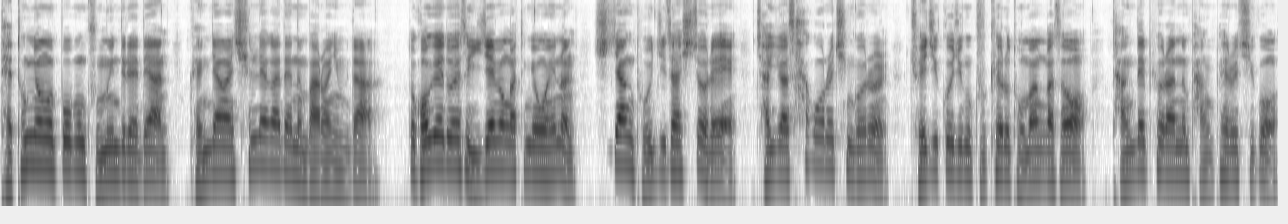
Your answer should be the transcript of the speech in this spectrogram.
대통령을 뽑은 국민들에 대한 굉장한 신뢰가 되는 발언입니다. 또 거기에 더해서 이재명 같은 경우에는 시장 도지사 시절에 자기가 사고를 친 거를 죄짓고 지금 국회로 도망가서 당대표라는 방패를 치고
